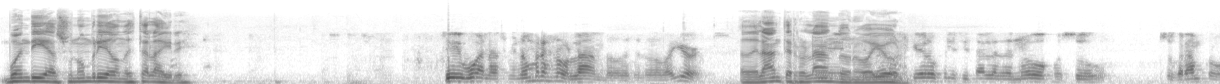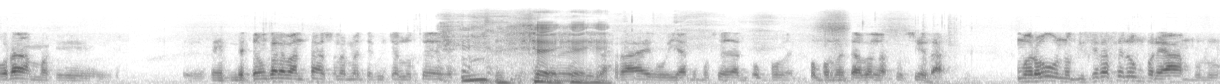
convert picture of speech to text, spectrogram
Buen día, su nombre y de dónde está el aire. Sí, buenas. Mi nombre es Rolando, desde Nueva York. Adelante, Rolando, Eh, Nueva York. Quiero felicitarles de nuevo por su, su gran programa, que eh, me, tengo que levantar solamente a escucharlo a ustedes. La arraigo y ya como se han compro- comprometido en la sociedad. Número uno, quisiera hacer un preámbulo.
